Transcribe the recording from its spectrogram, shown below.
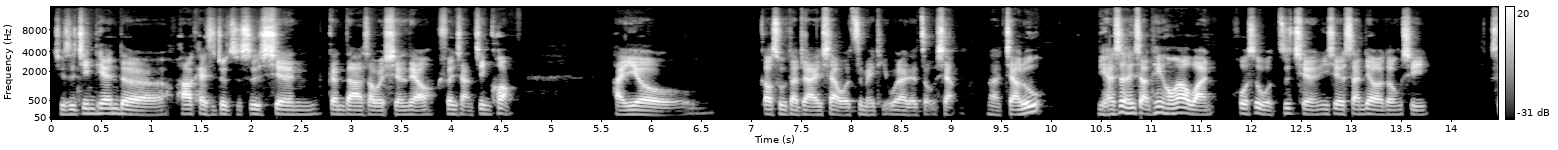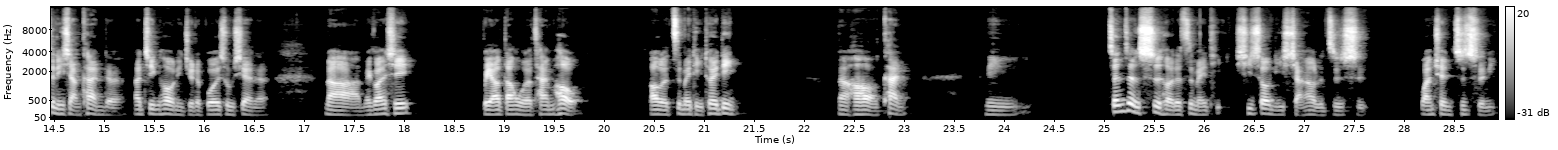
其实今天的 podcast 就只是先跟大家稍微闲聊，分享近况，还有告诉大家一下我自媒体未来的走向。那假如你还是很想听红药丸，或是我之前一些删掉的东西是你想看的，那今后你觉得不会出现了，那没关系，不要当我的 time hole，把我的自媒体退订，那好好看你真正适合的自媒体，吸收你想要的知识，完全支持你。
